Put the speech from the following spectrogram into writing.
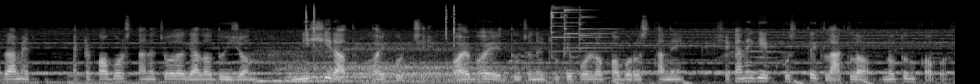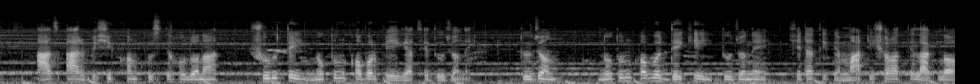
গ্রামের একটা কবরস্থানে চলে গেল দুইজন। নিশিরাত ভয় করছে। ভয়ে ভয়ে দুজনে ঢুকে পড়ল কবরস্থানে। সেখানে গিয়ে খুঁজতে লাগল নতুন কবর। আজ আর বেশিক্ষণ খুঁজতে হলো না। শুরুতেই নতুন কবর পেয়ে গেছে দুজনে। দুজন নতুন কবর দেখেই দুজনে সেটা থেকে মাটি সরাতে লাগল।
